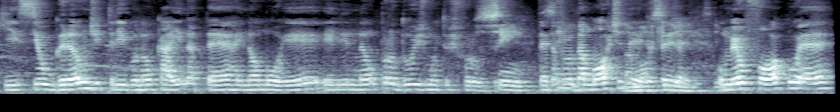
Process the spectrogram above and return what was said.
que se o grão de trigo não cair na terra e não morrer, ele não produz muitos frutos. Sim. Então ele está falando da morte da dele. Morte ou seja, dele, o meu foco é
